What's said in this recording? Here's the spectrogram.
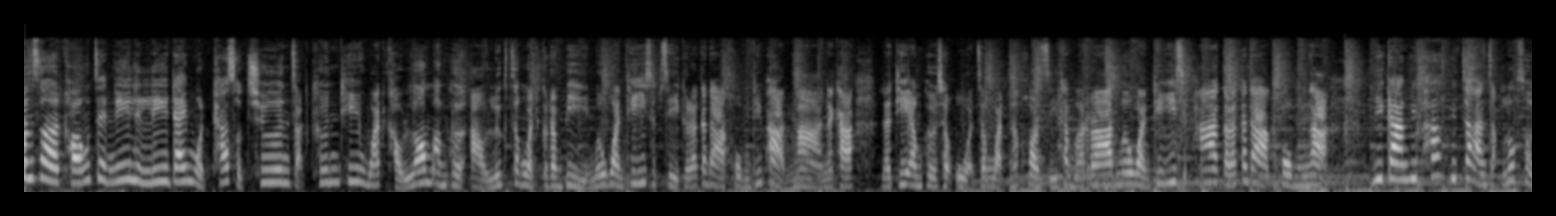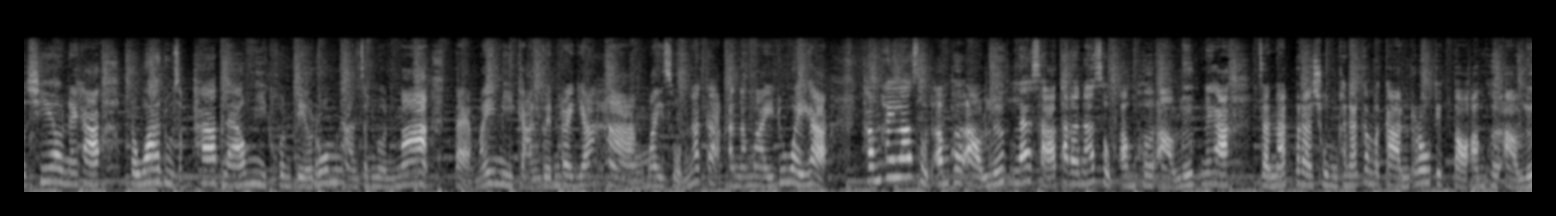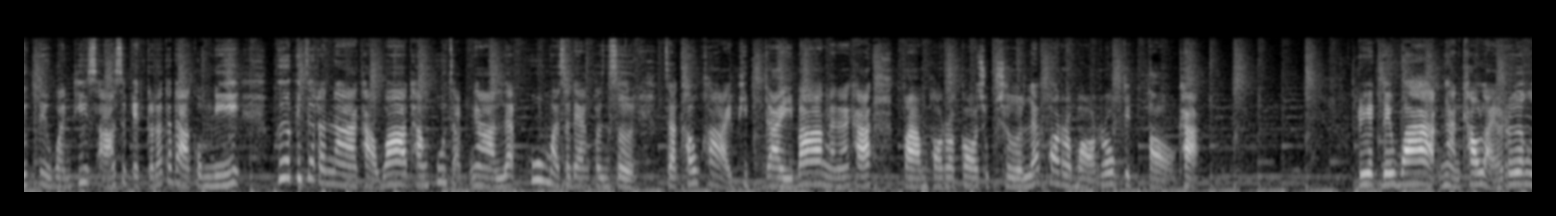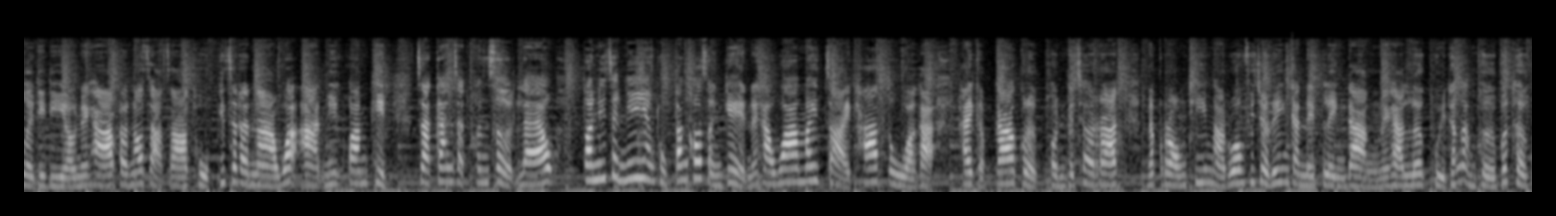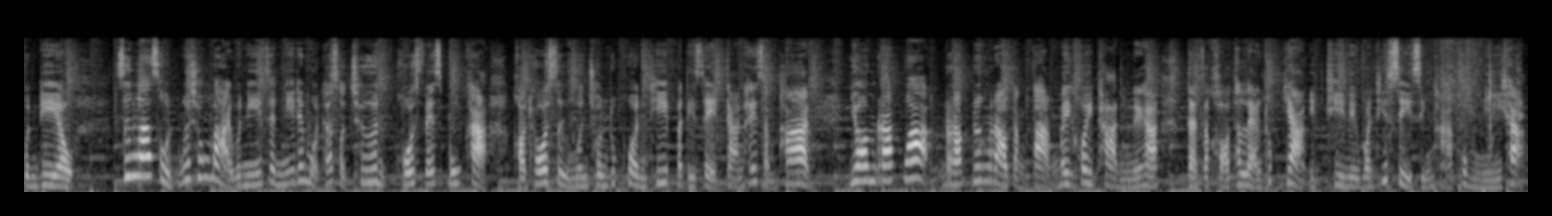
คอนเสิร์ตของเจนนี่ลิลลี่ได้หมดท่าสดชื่น จัดขึ้นที่วัดเขาล่อมอำเภออ่าวลึกจังหวัดกระบี่ เมื่อวันที่ 24 กรกฎาคมที่ผ่านมานะคะ และที่อำเภอชะอวดจังหวัดนครศรีธรรมราชเมื่อวันที่ 25 กรกฎาคมค่ะ มีการวิพากษ์วิจารณ์จากโลกโซเชียลนะคะ เพราะว่าดูจากภาพแล้วมีคนไปร่วมงานจำนวนมาก แต่ไม่มีการเว้นระยะห่าง ไม่สวมหน้ากากอนามัยด้วยค่ะทำให้ล่าสุดอำเภออ่าวลึก และสาธารณสุขอำเภออ่าวลึกนะคะ จะนัดประชุมคณะกรรมการโรคติดต่ออำเภออ่าวลึกในวันที่ 31 กรกฎาคมนี้ เพื่อพิจารณาค่ะว่าทั้งผู้จัดงานและผู้มาแสดงคอนเสิร์ต จะเข้าข่ายผิดใดบ้างนะคะ ตามพรกฉุกเฉินและพรบโรคติดต่อค่ะ เรียกได้ว่างานเข้าหลายเรื่องเลยทีเดียวนะคะ เพราะนอกจากจะถูกพิจารณาว่าอาจมีความผิดจากการจัดคอนเสิร์ตแล้ว ตอนนี้เจนนี่ยังถูกตั้งข้อสังเกตนะคะว่าไม่จ่ายค่าตัวค่ะ ให้กับก้าวเกริกพลเพชรรัตน์นักร้องที่มาร่วมฟิชเจอริงกันในเพลงดังนะคะ เลิกคุยทั้งอำเภอเพื่อเธอคนเดียว ซึ่งล่าสุดเมื่อช่วงบ่ายวันนี้เจนนี่ได้หมดท่าสดชื่นโพสต์ Facebook ค่ะ ขอโทษสื่อมวลชนทุกคนที่ปฏิเสธการให้สัมภาษณ์ ยอมรับว่ารับเรื่องราวต่างๆ ไม่ค่อยทันนะคะ แต่จะขอแถลงทุกอย่างอีกทีในวันที่ 4 สิงหาคมนี้ค่ะ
